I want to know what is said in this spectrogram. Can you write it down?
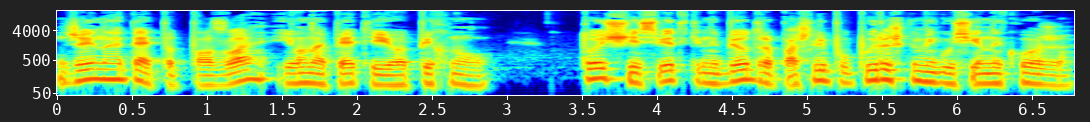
Джейна опять подползла, и он опять ее отпихнул. Тощие Светкины бедра пошли пупырышками гусиной кожи.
